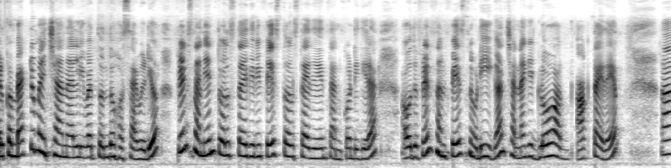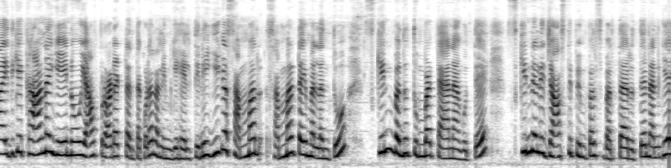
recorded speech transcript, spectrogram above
Welcome back to my channel ಇವತ್ತೊಂದು ಹೊಸ ವಿಡಿಯೋ ಫ್ರೆಂಡ್ಸ್ ನಾನು ಏನು ತೋರಿಸ್ತಾ ಇದ್ದೀನಿ ಫೇಸ್ ತೋರಿಸ್ತಾ ಇದ್ದೀನಿ ಅಂತ ಅಂದ್ಕೊಂಡಿದ್ದೀರಾ ಹೌದು ಫ್ರೆಂಡ್ಸ್ ನನ್ನ ಫೇಸ್ ನೋಡಿ ಈಗ ಚೆನ್ನಾಗಿ ಗ್ಲೋ ಆಗ್, ಆಗ್ತಾ ಇದೆ. ಇದಕ್ಕೆ ಕಾರಣ ಏನು, ಯಾವ ಪ್ರಾಡಕ್ಟ್ ಅಂತ ಕೂಡ ನಾನು ನಿಮಗೆ ಹೇಳ್ತೀನಿ. ಈಗ ಸಮ್ಮರ್ ಸಮ್ಮರ್ ಟೈಮಲ್ಲಂತೂ ಸ್ಕಿನ್ ಬಂದು ತುಂಬ ಟ್ಯಾನ್ ಆಗುತ್ತೆ. ಸ್ಕಿನ್ನಲ್ಲಿ ಜಾಸ್ತಿ ಪಿಂಪಲ್ಸ್ ಬರ್ತಾ ಇರುತ್ತೆ. ನನಗೆ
